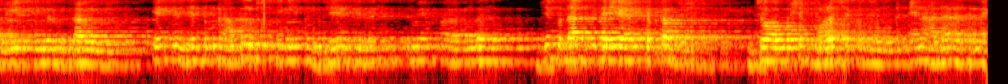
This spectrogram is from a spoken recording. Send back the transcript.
વિડીયોની અંદર બતાવેલું છે. એ રીતે જે તમને આપેલું છે એની અંદર જે તમે અંદર જે પદાર્થ કીધા એ એડ કરતા જશો. જો અવશેપ મળે છે કે એના આધારે તમે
